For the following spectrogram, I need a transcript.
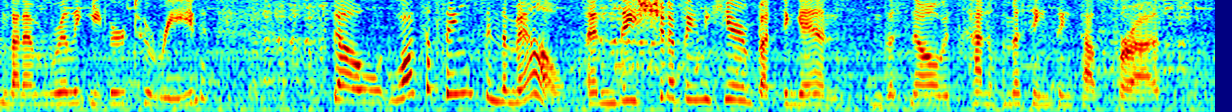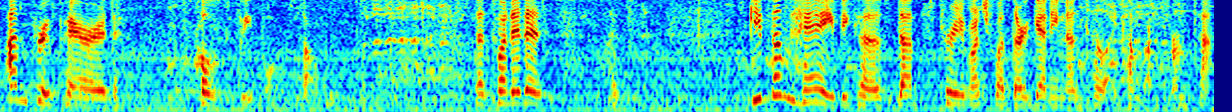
that I'm really eager to read so lots of things in the mail and they should have been here but again the snow is kind of messing things up for us unprepared coast people so that's what it is let's give them hay because that's pretty much what they're getting until I come back from town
